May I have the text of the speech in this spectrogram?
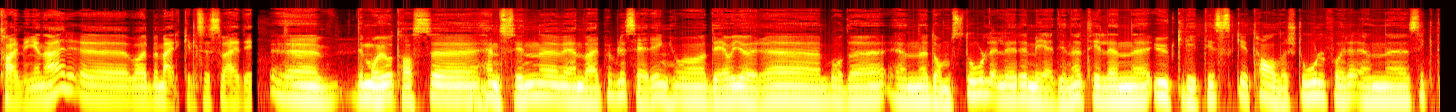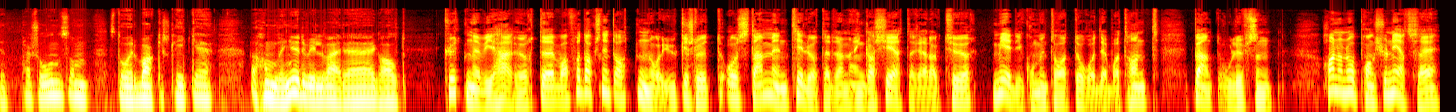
timingen her uh, var bemerkelsesverdig. Eh, det må jo tas eh, hensyn ved enhver publisering. Og det å gjøre både en domstol eller mediene til en ukritisk talerstol for en siktet person som står bak slike handlinger, vil være galt. Kuttene vi her hørte, var fra Dagsnytt 18 og Ukeslutt, og stemmen tilhørte den engasjerte redaktør, mediekommentator og debattant Bernt Olufsen. Han har nå pensjonert seg,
